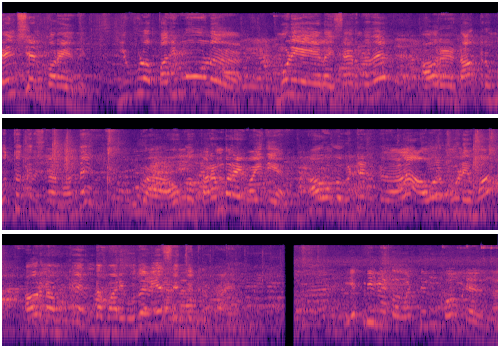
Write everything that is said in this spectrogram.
டென்ஷன் குறையுது. இவ்வளோ பதிமூணு மூலிகைகளை சேர்ந்தது. அவர் டாக்டர் முத்துகிருஷ்ணன் வந்து அவங்க பரம்பரை வைத்தியர். அவங்க விட்டு இருக்கிறதுனால அவர் மூலியமாக அவர் நமக்கு இந்த மாதிரி உதவியை செஞ்சுட்டு இருக்காங்க எப்படினாக்கா வட்டுக்கு போக முடியாதுங்க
